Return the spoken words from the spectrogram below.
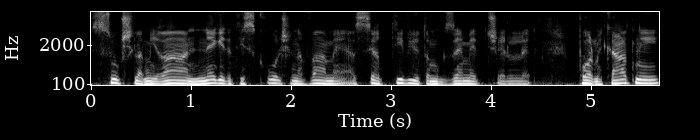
סוג של אמירה נגד התסכול שנבע מהאסרטיביות המוגזמת של פול מקארטני,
